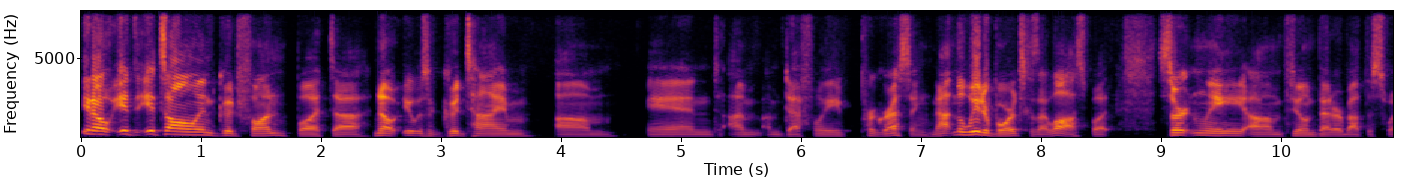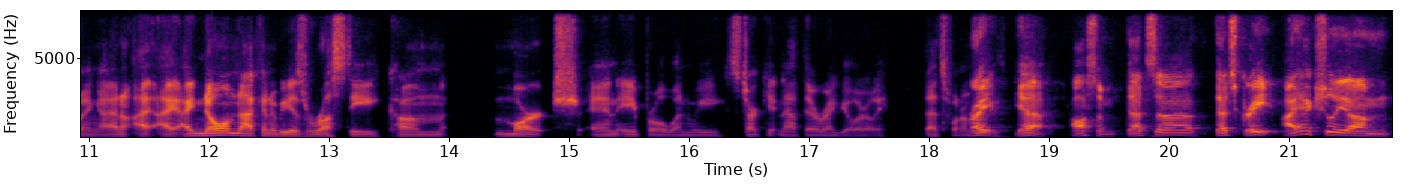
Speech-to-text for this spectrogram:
you know it, it's all in good fun but uh no it was a good time um and I'm I'm definitely progressing. Not in the leaderboards because I lost, but certainly um, feeling better about the swing. I don't. I I know I'm not going to be as rusty come March and April when we start getting out there regularly. That's what I'm right. Yeah, awesome. That's uh that's great. I actually um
